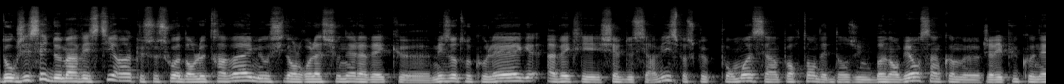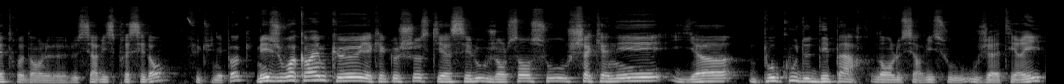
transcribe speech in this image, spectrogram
Donc j'essaye de m'investir, hein, que ce soit dans le travail, mais aussi dans le relationnel avec euh, mes autres collègues, avec les chefs de service, parce que pour moi c'est important d'être dans une bonne ambiance, hein, comme euh, j'avais pu connaître dans le, service précédent, une époque. Mais je vois quand même qu'il y a quelque chose qui est assez louche, dans le sens où chaque année, il y a beaucoup de départs dans le service où, où j'ai atterri.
